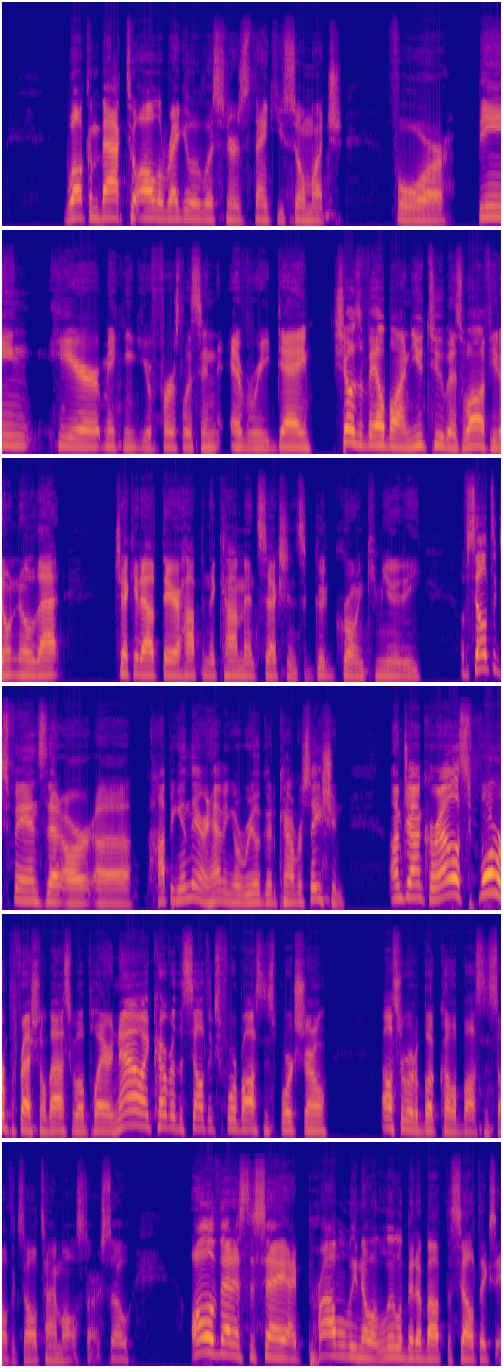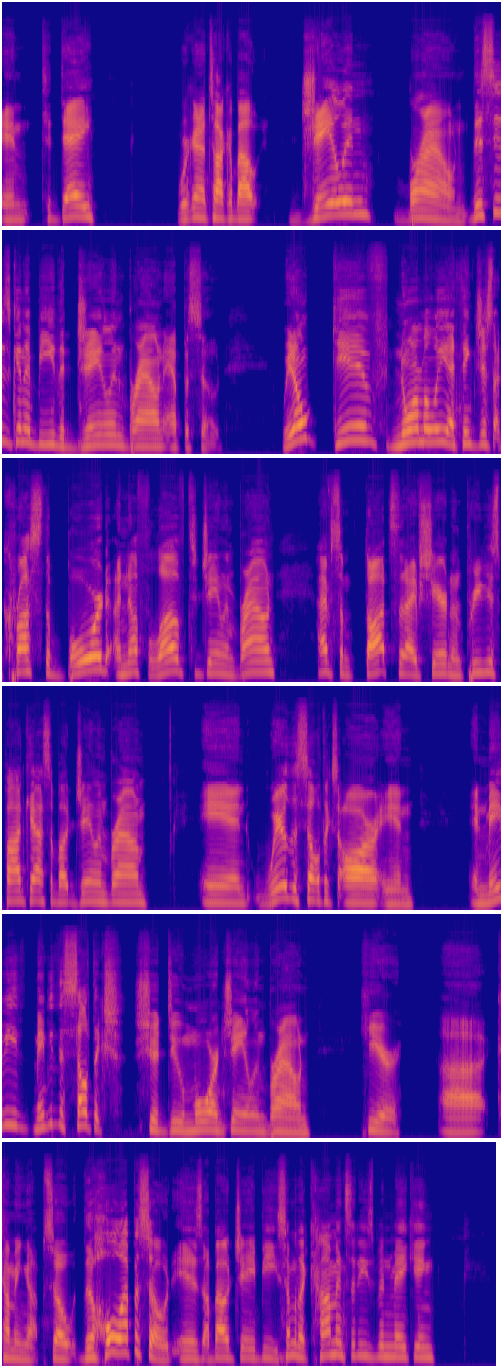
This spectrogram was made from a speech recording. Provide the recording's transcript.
Welcome back to all the regular listeners. Thank you so much for being here, making your first listen every day. Show's available on YouTube as well. If you don't know that, check it out there. Hop in the comment section. It's a good growing community of Celtics fans that are uh, hopping in there and having a real good conversation. I'm John Karalis, former professional basketball player. Now I cover the Celtics for Boston Sports Journal. I also wrote a book called The Boston Celtics All Time All Stars. So, all of that is to say, I probably know a little bit about the Celtics. And today, we're going to talk about Jaylen Brown. This is going to be the Jaylen Brown episode. We don't give normally, I think, just across the board enough love to Jaylen Brown. I have some thoughts that I've shared on previous podcasts about Jaylen Brown and where the Celtics are, and and maybe maybe the Celtics should do more Jaylen Brown here uh, coming up. So the whole episode is about JB. Some of the comments that he's been making.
